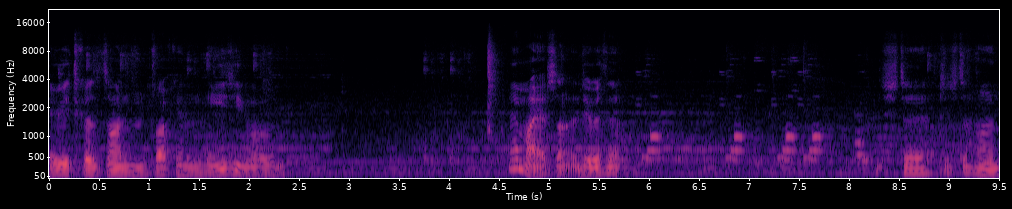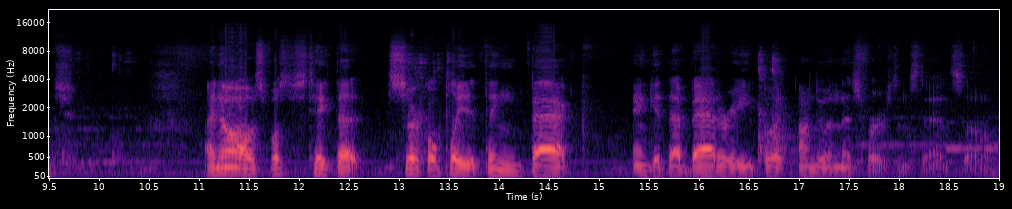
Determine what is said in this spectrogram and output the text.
Maybe it's because it's on fucking easy mode. That might have something to do with it. Just a, just a hunch. I know I was supposed to take that circle plated thing back and get that battery, but I'm doing this first instead, so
